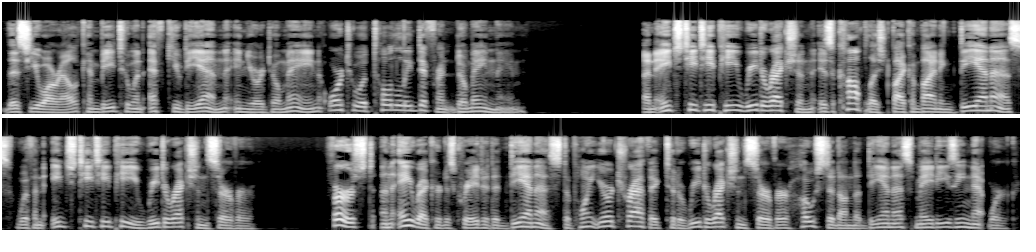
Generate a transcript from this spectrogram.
This URL can be to an FQDN in your domain or to a totally different domain name. An HTTP redirection is accomplished by combining DNS with an HTTP redirection server. First, an A record is created in DNS to point your traffic to the redirection server hosted on the DNS Made Easy network.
